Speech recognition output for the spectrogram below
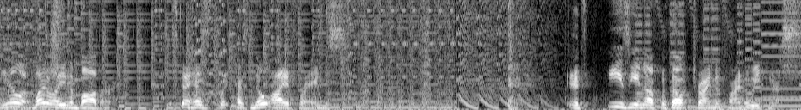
You know what? Why do I even bother? This guy has like has no iframes. it's easy enough without trying to find a weakness.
